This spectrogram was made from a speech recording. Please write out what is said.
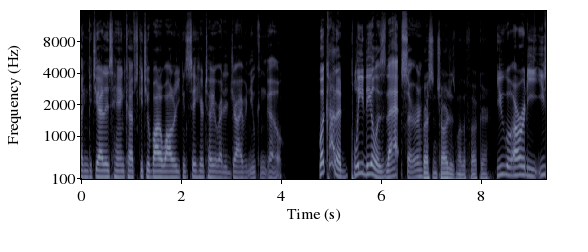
I can get you out of these handcuffs, get you a bottle of water. You can sit here till you're ready to drive, and you can go. What kind of plea deal is that, sir? Pressing charges, motherfucker. You already you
